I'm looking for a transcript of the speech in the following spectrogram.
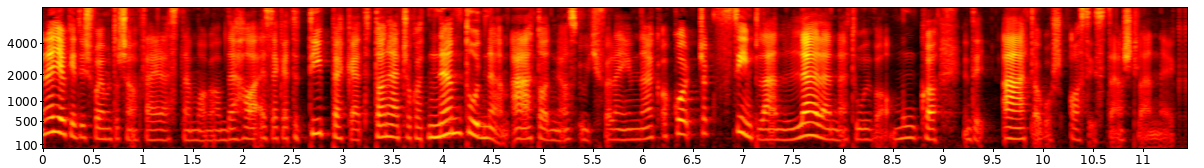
Én egyébként is folyamatosan fejlesztem magam, de ha ezeket a tippeket, tanácsokat nem tudnám átadni az ügyfeleimnek, akkor csak szimplán le lenne túlva a munka, mint egy átlagos asszisztens lennék.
